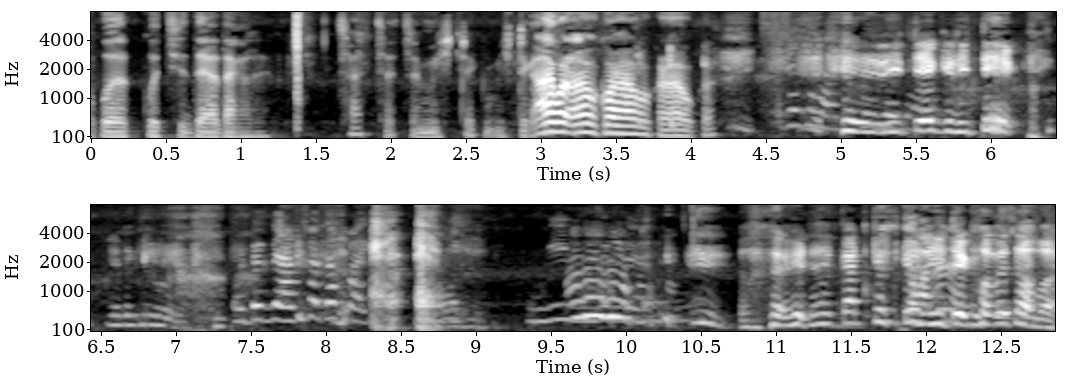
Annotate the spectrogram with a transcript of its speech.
করে- করছিস দেখা দেখালে আচ্ছা আচ্ছা আচ্ছা মিস্টেক মিস্টেক আরেকবার আরেকবার কর কর কর। রিটেক রিটেক এটা কি? বলব ওটা দেখাতে এটা কাট কাট কাট রিটেক হবে তো আবার।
